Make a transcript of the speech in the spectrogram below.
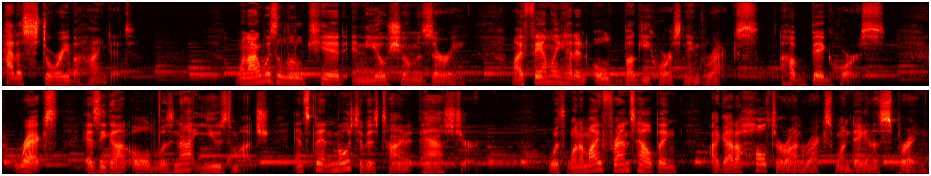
had a story behind it. When I was a little kid in Neosho, Missouri, my family had an old buggy horse named Rex, a big horse. Rex, as he got old, was not used much and spent most of his time at pasture. With one of my friends helping, I got a halter on Rex one day in the spring,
